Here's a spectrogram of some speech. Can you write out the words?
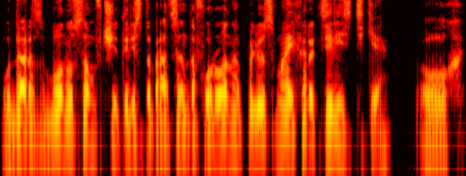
Удар с бонусом в 400% урона плюс мои характеристики. Ух,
